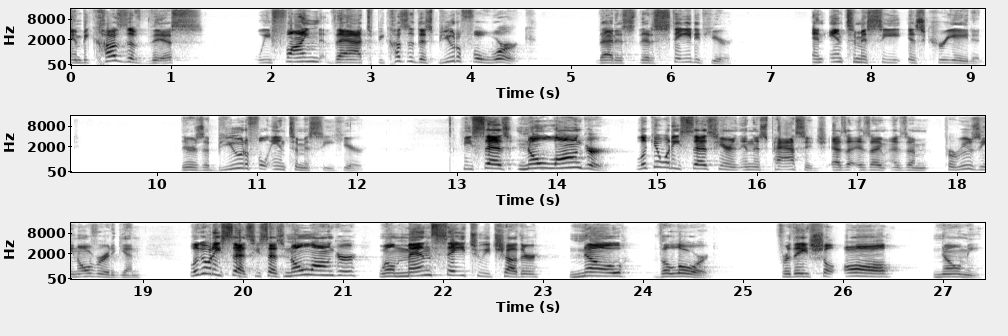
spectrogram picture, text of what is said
And because of this, we find that because of this beautiful work that is, that is stated here, an intimacy is created. There's a beautiful intimacy here. He says, no longer. Look at what he says here in, in this passage as, I, as, I, as I'm perusing over it again. Look at what he says. He says, No longer will men say to each other, Know the Lord, for they shall all know me.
